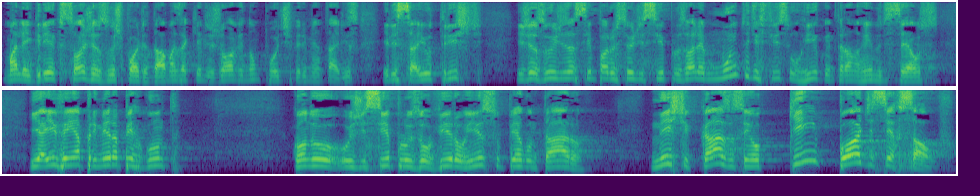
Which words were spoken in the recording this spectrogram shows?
Uma alegria que só Jesus pode dar, mas aquele jovem não pôde experimentar isso. Ele saiu triste e Jesus diz assim para os seus discípulos: Olha, é muito difícil um rico entrar no reino dos céus. E aí vem a primeira pergunta. Quando os discípulos ouviram isso, perguntaram: Neste caso, Senhor, quem pode ser salvo?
